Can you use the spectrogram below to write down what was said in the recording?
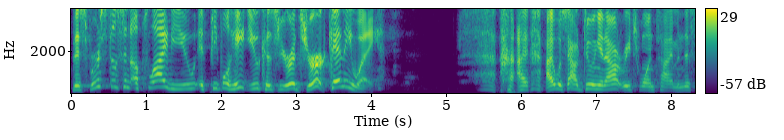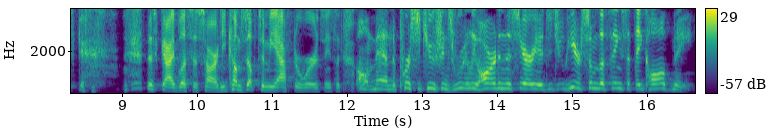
This verse doesn't apply to you if people hate you because you're a jerk anyway. I, I was out doing an outreach one time and this, this guy, bless his heart, he comes up to me afterwards and he's like, Oh man, the persecution's really hard in this area. Did you hear some of the things that they called me?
